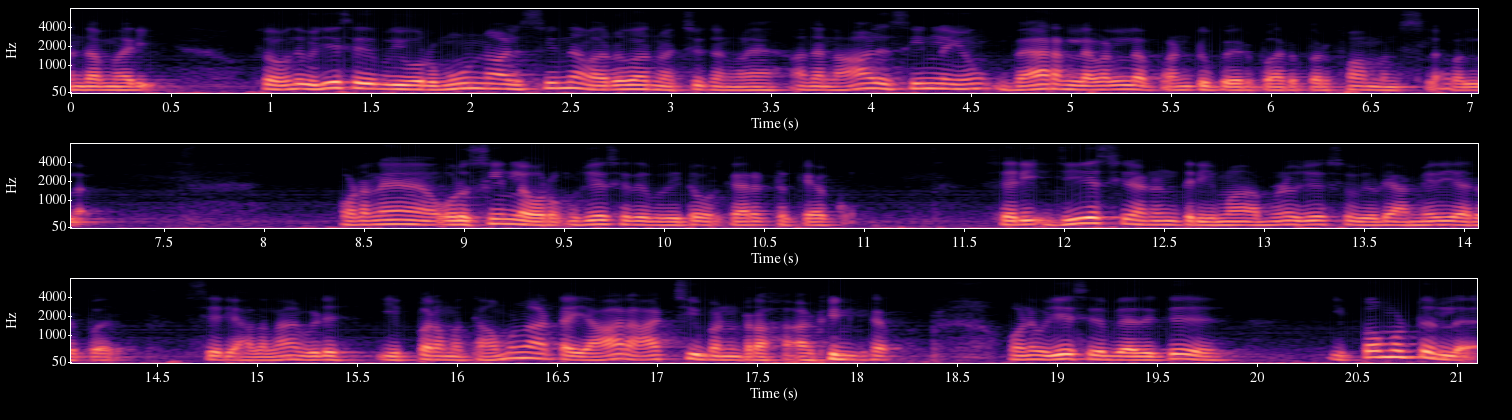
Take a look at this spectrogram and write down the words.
அந்த மாதிரி. ஸோ வந்து விஜய் சேதுபதி ஒரு மூணு நாலு சீன் தான் வருவார்னு வச்சுக்கோங்களேன். அந்த நாலு சீன்லையும் வேறு லெவலில் பண்ணிட்டு போயிருப்பார் பெர்ஃபார்மன்ஸ் லெவலில் உடனே ஒரு சீனில் வரும். விஜய் சேதுபதிகிட்ட ஒரு கேரக்டர் கேட்கும் சரி ஜிஎஸ்டி என்னன்னு தெரியுமா? அப்படின்னு விஜய் சேதுபதியோட அமைதியாக இருப்பார். சரி அதெல்லாம் விடு. இப்போ நம்ம தமிழ்நாட்டை யார் ஆட்சி பண்ணுறா அப்படின்னு கேட்போம் உடனே விஜய் சேதுபதி அதுக்கு இப்போ மட்டும் இல்லை.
